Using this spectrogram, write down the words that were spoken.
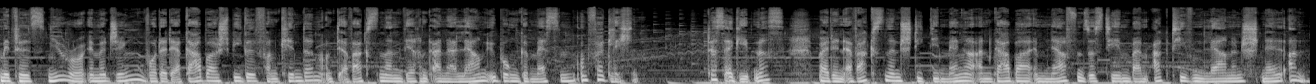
Mittels Neuroimaging wurde der GABA-Spiegel von Kindern und Erwachsenen während einer Lernübung gemessen und verglichen. Das Ergebnis? Bei den Erwachsenen stieg die Menge an GABA im Nervensystem beim aktiven Lernen schnell an,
